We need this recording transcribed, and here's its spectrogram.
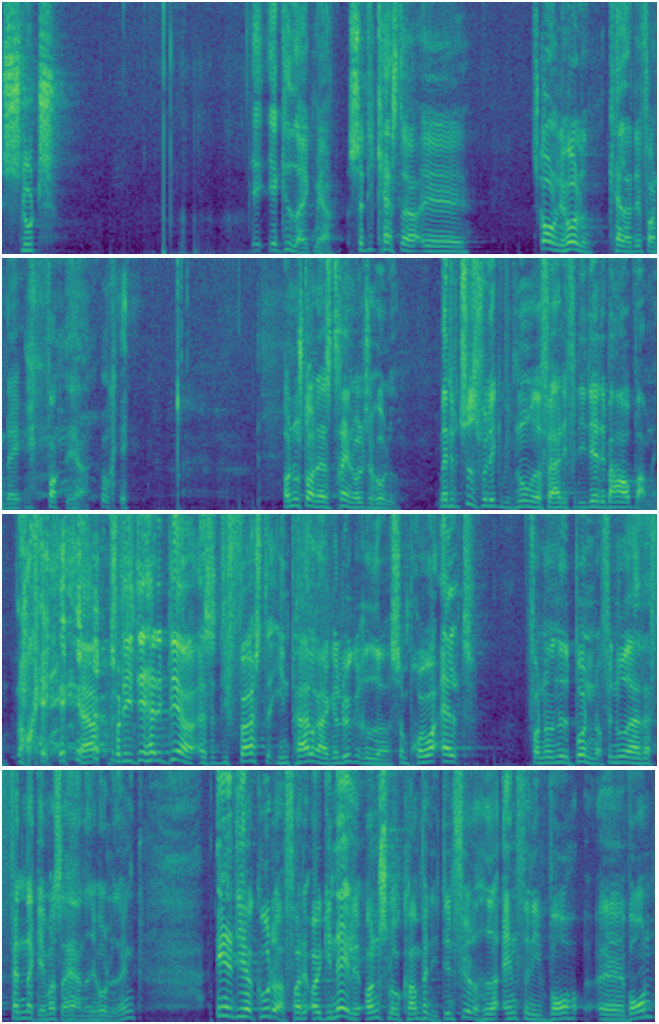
Slut. Jeg, jeg gider ikke mere. Så de kaster øh, skovlen i hullet, kalder det for en dag. Fuck det her. Okay. Og nu står det altså 3-0 til hullet. Men det betyder selvfølgelig ikke, at vi på nogen måde er færdige, fordi det her det er bare opvarmning. Okay. Ja, fordi det her det bliver altså de første i en perlerække af lykkeridere, som prøver alt for noget ned i bunden og finde ud af, hvad fanden der gemmer sig hernede i hullet. Ikke? En af de her gutter fra det originale Onslow Company, det er en fyr, der hedder Anthony Vor, øh, Vaughan.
